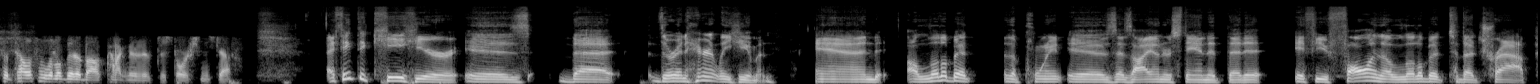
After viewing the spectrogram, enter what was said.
So tell us a little bit about cognitive distortions, Jeff. I think the key here is that they're inherently human. And a little bit the point is, as I understand it, that it, if you fall in a little bit to the trap,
